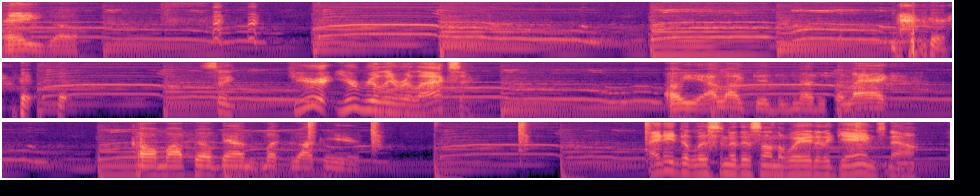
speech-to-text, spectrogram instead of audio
There you go. So you're you're really relaxing. oh yeah, I like to you know just relax, calm myself down as much as I can. I need to listen to this on the way to the games now. All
